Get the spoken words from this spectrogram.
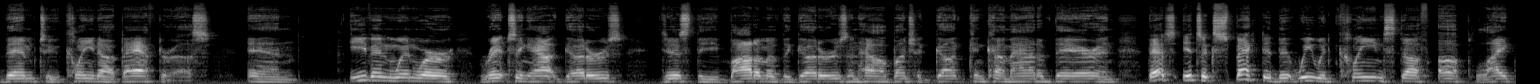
them to clean up after us. And even when we're rinsing out gutters, just the bottom of the gutters and how a bunch of gunk can come out of there. And that's it's expected that we would clean stuff up like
